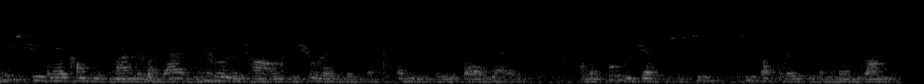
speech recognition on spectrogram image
police chief and A Company commander, my dad, would tour the town to assure everybody that everything was all well. And the troop would just to cease, operations and remain grounded.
